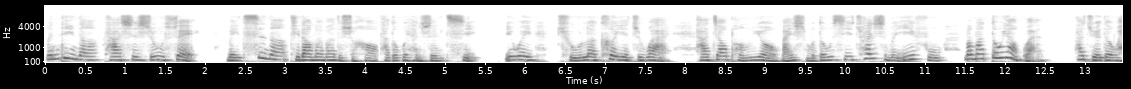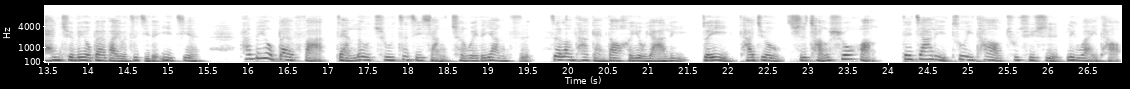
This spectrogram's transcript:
温蒂呢，她是十五岁，每次呢提到妈妈的时候，她都会很生气，因为除了课业之外，她交朋友、买什么东西、穿什么衣服，妈妈都要管。她觉得完全没有办法有自己的意见，他没有办法展露出自己想成为的样子，这让他感到很有压力，所以他就时常说谎，在家里做一套，出去是另外一套，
